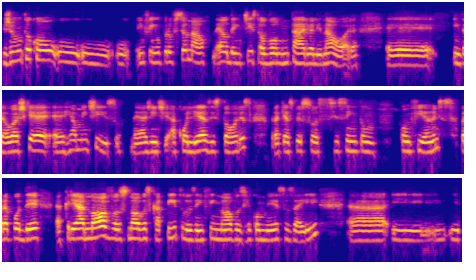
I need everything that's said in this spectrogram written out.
junto com o, o, enfim, o profissional, né, o dentista, o voluntário ali na hora. É, então, eu acho que é, é, realmente isso, né? A gente acolher as histórias para que as pessoas se sintam confiantes para poder uh, criar novos novos capítulos, enfim, novos recomeços aí uh, e, e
